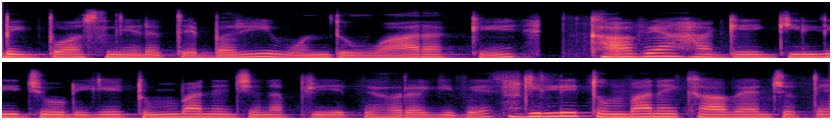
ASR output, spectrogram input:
ಬಿಗ್ ಬಾಸ್ ನೀಡುತ್ತೆ ಬರೀ ಒಂದು ವಾರಕ್ಕೆ. ಕಾವ್ಯ ಹಾಗೆ ಗಿಲ್ಲಿ ಜೋಡಿಗೆ ತುಂಬಾ ಜನಪ್ರಿಯತೆ ಹೊರಗಿದೆ ಗಿಲ್ಲಿ ತುಂಬಾನೇ ಕಾವ್ಯ ಜೊತೆ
